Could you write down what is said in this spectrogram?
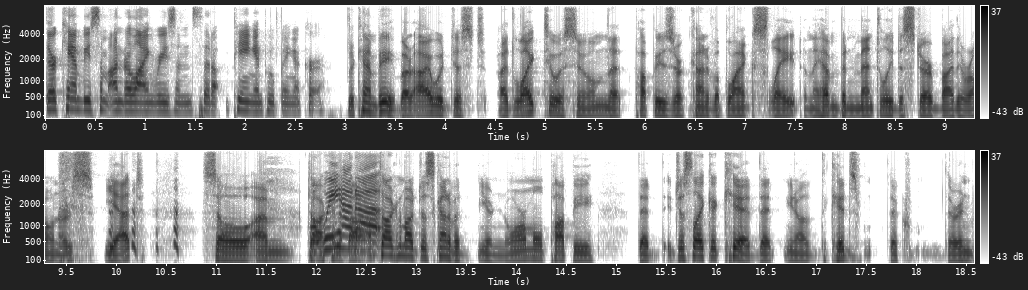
There can be some underlying reasons that peeing and pooping occur. There can be, but I would just, I'd like to assume that puppies are kind of a blank slate and they haven't been mentally disturbed by their owners yet. so I'm talking we about, a- I'm talking about just kind of a your normal puppy that just like a kid that, you know, the kids, they're, they're in,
